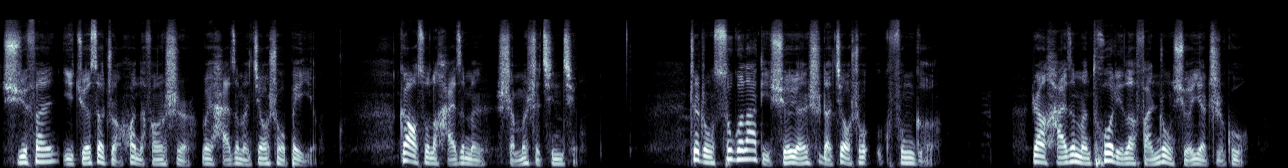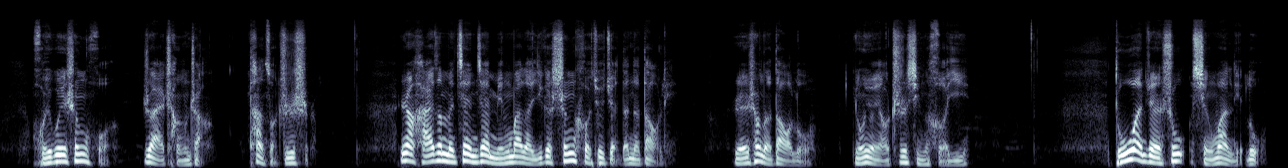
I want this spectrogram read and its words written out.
徐帆以角色转换的方式为孩子们教授背影，告诉了孩子们什么是亲情。这种苏格拉底学园式的教授风格，让孩子们脱离了繁重学业桎梏，回归生活，热爱成长，探索知识，让孩子们渐渐明白了一个深刻却简单的道理：人生的道路永远要知行合一。读万卷书，行万里路。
